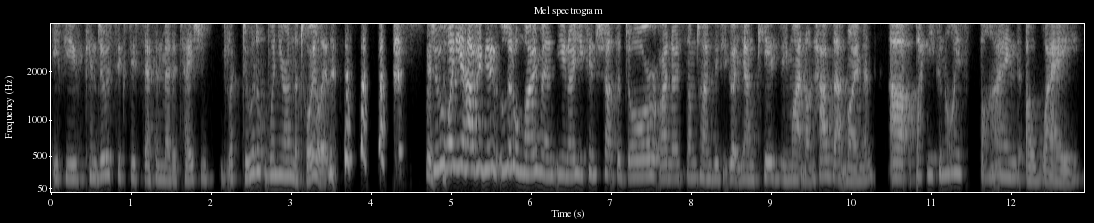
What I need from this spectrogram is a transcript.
if you can do a 60 second meditation, like do it when you're on the toilet. do it when you're having a little moment. You know, you can shut the door. I know sometimes if you've got young kids, you might not have that moment, uh, but you can always find a way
